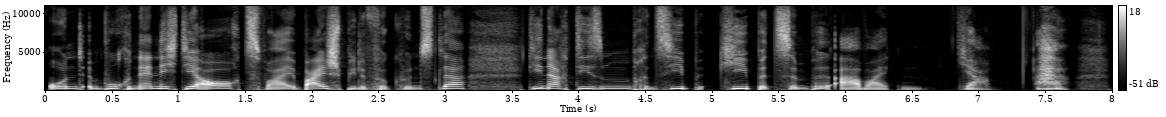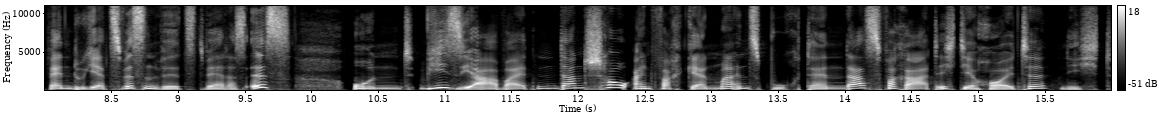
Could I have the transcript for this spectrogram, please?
und im Buch nenne ich dir auch zwei Beispiele für Künstler, die nach diesem Prinzip Keep It Simple arbeiten. Ja, wenn du jetzt wissen willst, wer das ist und wie sie arbeiten, dann schau einfach gern mal ins Buch, denn das verrate ich dir heute nicht.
